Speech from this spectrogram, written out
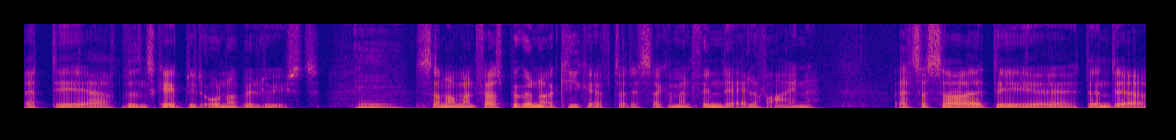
at det er videnskabeligt underbelyst. Hmm. Så når man først begynder at kigge efter det, så kan man finde det alle vegne. Altså så er det øh, den der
